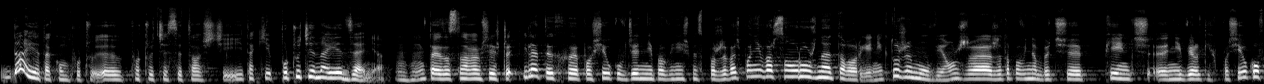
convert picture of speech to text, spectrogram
daje taką poczu- e, poczucie sytości i takie poczucie najedzenia. Mhm, to ja zastanawiam się jeszcze, ile tych e, posiłków dziennie powinniśmy spożywać, ponieważ są różne teorie. Niektórzy mówią, że, że to powinno być e, pięć e, niewielkich posiłków,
